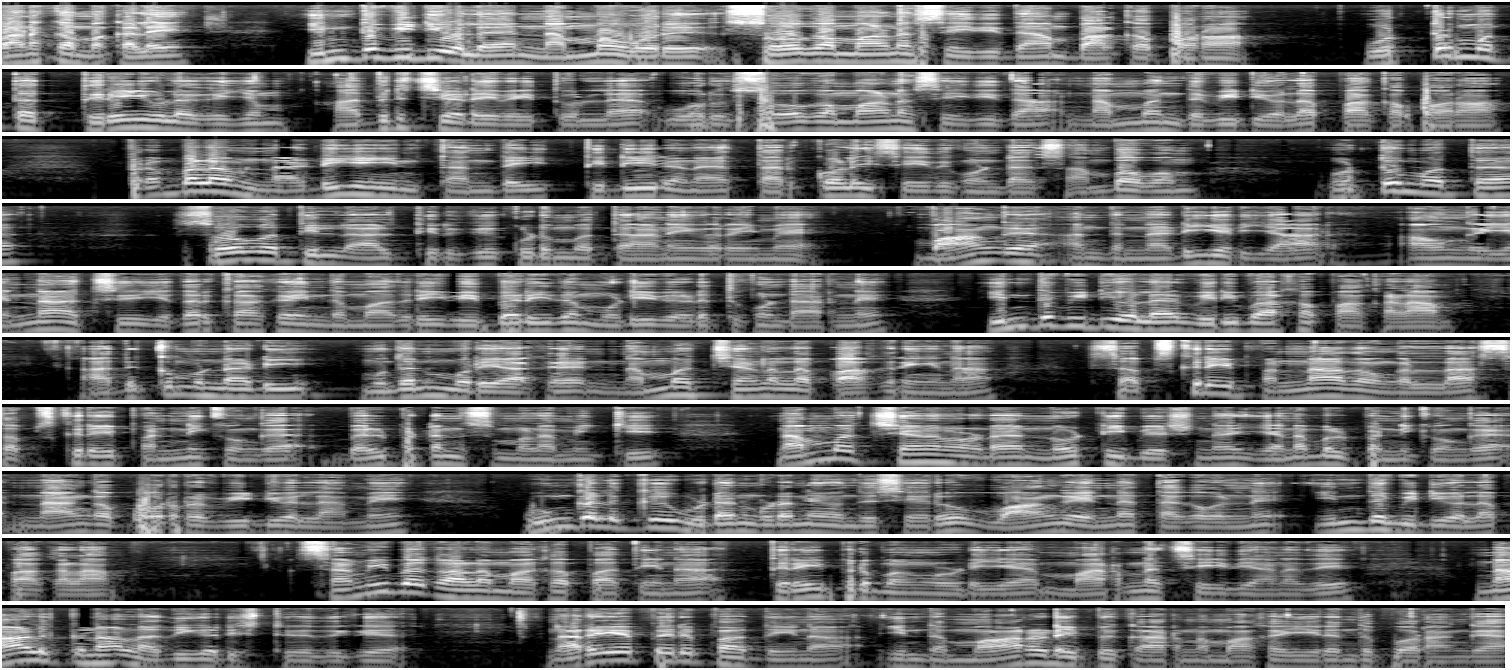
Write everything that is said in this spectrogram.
வணக்கம் மக்களே. இந்த வீடியோவில் நம்ம ஒரு சோகமான செய்தி தான் பார்க்க போகிறோம் ஒட்டுமொத்த திரையுலகையும் அதிர்ச்சி அடை வைத்துள்ள ஒரு சோகமான செய்தி தான் நம்ம இந்த வீடியோவில் பார்க்க போகிறோம் பிரபலம் நடிகையின் தந்தை திடீரென தற்கொலை செய்து கொண்ட சம்பவம் ஒட்டுமொத்த சோகத்தில் ஆழ்த்திருக்கு குடும்பத்தை அனைவரையுமே. வாங்க அந்த நடிகர் யார்? அவங்க என்னாச்சு? எதற்காக இந்த மாதிரி விபரீத முடிவு எடுத்துக்கொண்டார்னு இந்த வீடியோவில் விரிவாக பார்க்கலாம். அதுக்கு முன்னாடி முதன்முறையாக நம்ம சேனலை பார்க்குறீங்கன்னா சப்ஸ்கிரைப் பண்ணாதவங்கெல்லாம் சப்ஸ்கிரைப் பண்ணிக்கோங்க. பெல் பட்டன் சிம்மல் அமைக்கி நம்ம சேனலோட நோட்டிஃபிகேஷனை எனபிள் பண்ணிக்கோங்க. நாங்கள் போடுற வீடியோ எல்லாமே உங்களுக்கு உடனுக்குடனே வந்து சேரும். வாங்க என்ன தகவல்னு இந்த வீடியோவில் பார்க்கலாம். சமீப காலமாக பார்த்தீங்கன்னா திரைப்பிரபலங்களுடைய மரண செய்தியானது நாளுக்கு நாள் அதிகரிச்சுட்டு நிறைய பேர் பார்த்தீங்கன்னா இந்த மாரடைப்பு காரணமாக இறந்து போகிறாங்க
